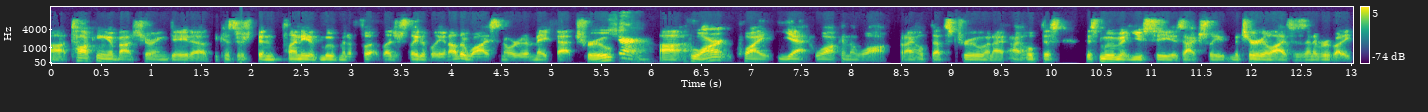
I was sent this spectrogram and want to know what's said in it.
uh, talking about sharing data because there's been plenty of movement afoot legislatively and otherwise in order to make that true. Sure. Uh, who aren't quite yet walking the walk, but I hope that's true, and I, I hope this this movement you see is actually materializes and everybody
